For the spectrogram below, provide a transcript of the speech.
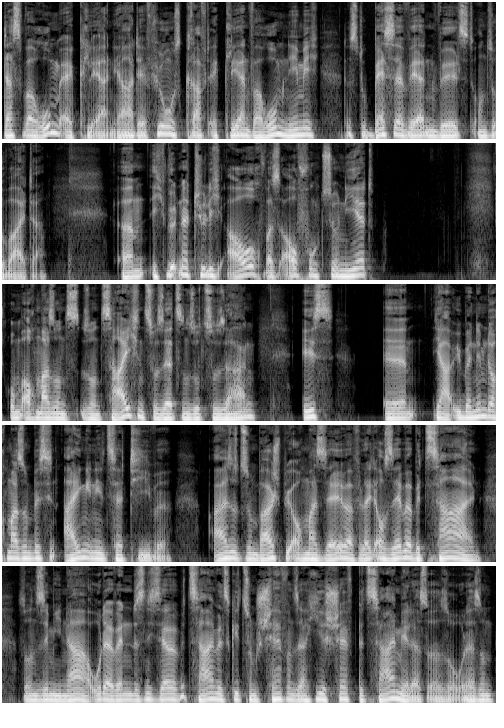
das Warum erklären, ja, der Führungskraft erklären, warum, nämlich, dass du besser werden willst und so weiter. Ähm, ich würde natürlich auch, was auch funktioniert, um auch mal so ein, so ein Zeichen zu setzen sozusagen, ist, äh, ja, übernimm doch mal so ein bisschen Eigeninitiative. Also zum Beispiel auch mal selber, vielleicht auch selber bezahlen, so ein Seminar. Oder wenn du das nicht selber bezahlen willst, geh zum Chef und sag, hier Chef, bezahl mir das oder so. Oder so ein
